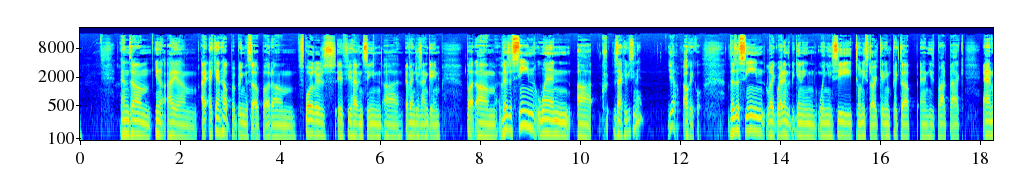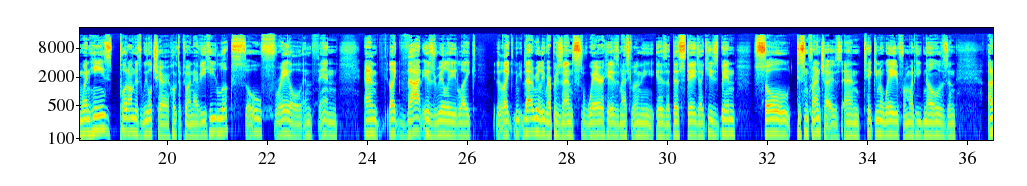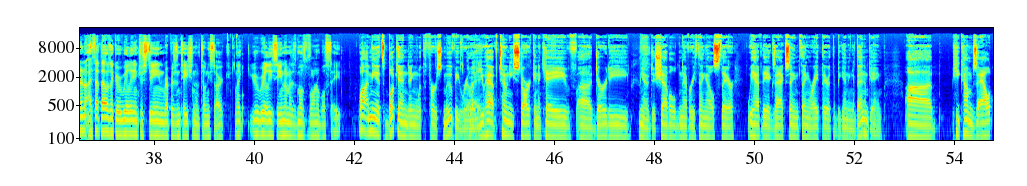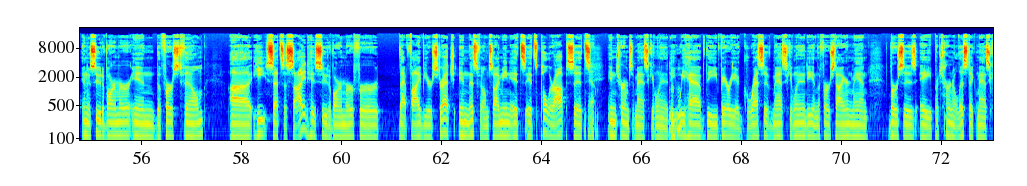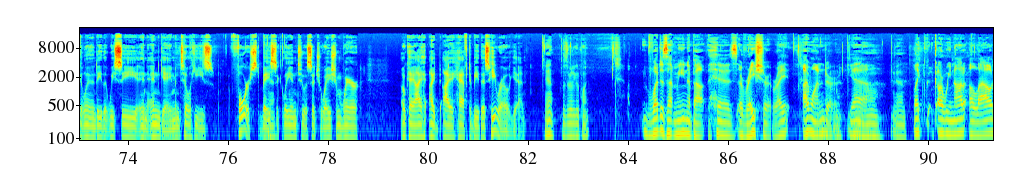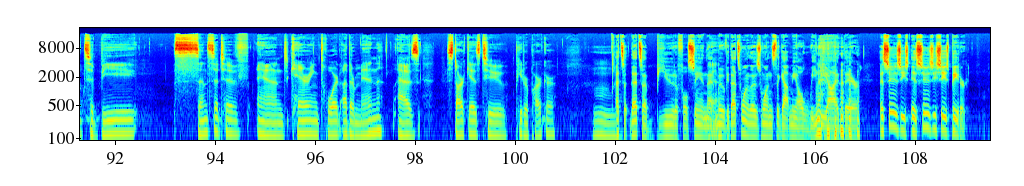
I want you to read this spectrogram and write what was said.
And um, you know, I um, I, I can't help but bring this up, but um, spoilers if you haven't seen uh, Avengers Endgame. But um, there's a scene when uh, Zach, have you seen it? Yeah. Okay, cool. There's a scene like right in the beginning when you see Tony Stark getting picked up and he's brought back, and when he's put on this wheelchair hooked up to an IV, he looks so frail and thin, and like that is really like like that really represents where his masculinity is at this stage. Like he's been so disenfranchised and taken away from what he knows and. I don't know. I thought that was like a really interesting representation of Tony Stark. Like you're really seeing him at his most vulnerable state. Well, I mean, it's bookending with the first movie, really. Right. You have Tony Stark in a cave, uh, dirty, you know, disheveled and everything else there. We have the exact same thing right there at the beginning of Endgame. Uh, he comes out in a suit of armor in the first film. Uh, he sets aside his suit of armor for that five year stretch in this film. So I mean, it's it's polar opposites Yeah. in terms of masculinity. We have the very aggressive masculinity in the first Iron Man versus a paternalistic masculinity that we see in Endgame until he's forced basically into a situation where, okay, I, I I have to be this hero again. Yeah, that's a really good point. What does that mean about his erasure, right? I wonder. Yeah. Mm, yeah. Like, are we not allowed to be sensitive and caring toward other men as Stark is to Peter Parker. That's a, that's a beautiful scene in that Yeah. movie. That's one of those ones that got me all weepy eyed there. As soon as he as soon as he sees Peter,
